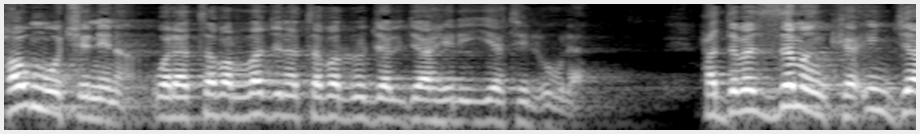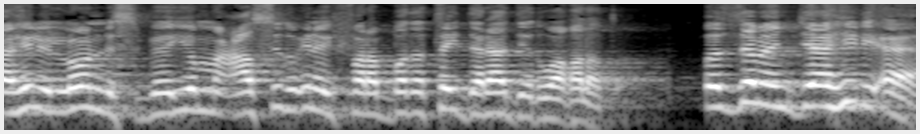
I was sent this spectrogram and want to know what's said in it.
Ha u muujinina walaa tabarajna tabaruja aljaahiliyati aluulaa. Haddaba zamanka in jaahili loo nisbeeyo macaasidu inay fara badatay daraaddeed waa kalad oo zaman jaahili ah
